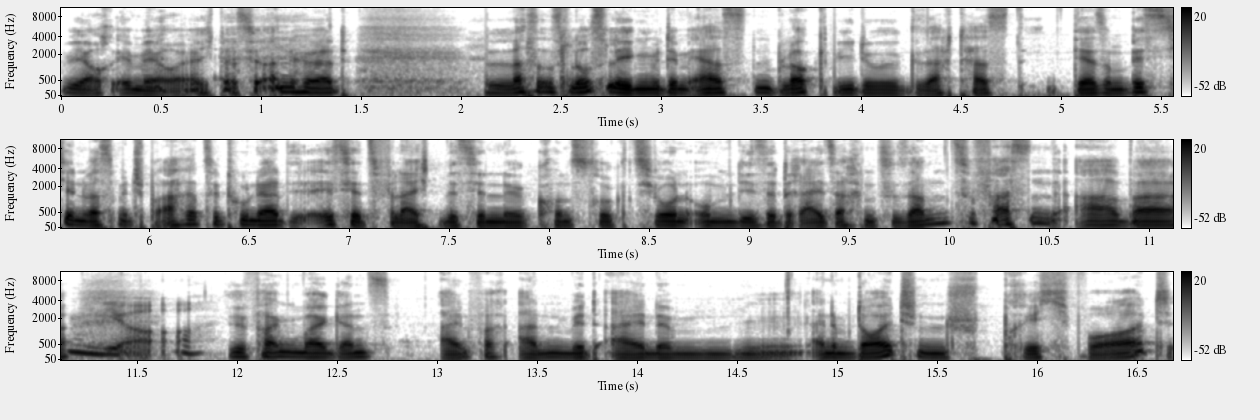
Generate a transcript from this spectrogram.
wie auch immer ihr euch das hier anhört. Lass uns loslegen mit dem ersten Block, wie du gesagt hast, der so ein bisschen was mit Sprache zu tun hat. Ist jetzt vielleicht ein bisschen eine Konstruktion, um diese drei Sachen zusammenzufassen, aber ja. wir fangen mal ganz einfach an mit einem, einem deutschen Sprichwort,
